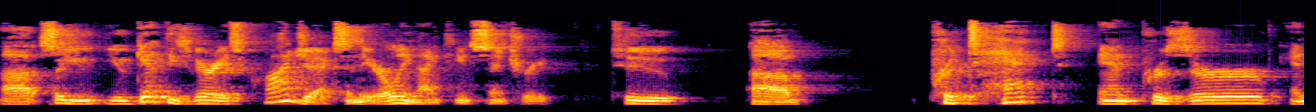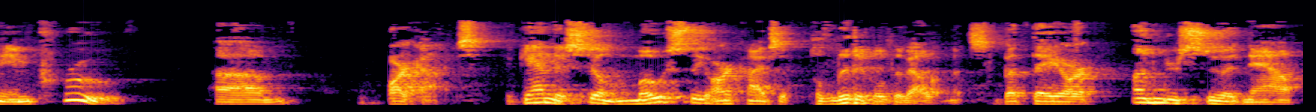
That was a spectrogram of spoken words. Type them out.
uh, so you, you get these various projects in the early 19th century to uh, protect and preserve and improve um, archives. Again, they're still mostly archives of political developments, but they are understood now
